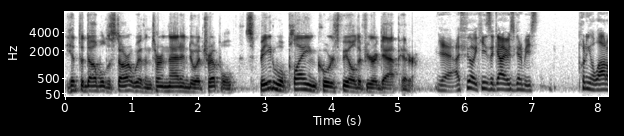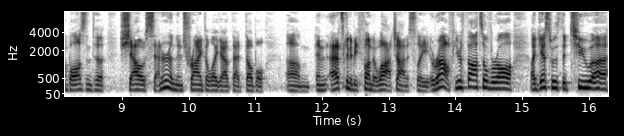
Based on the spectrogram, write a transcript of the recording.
hit the double to start with and turn that into a triple, speed will play in Coors Field if you're a gap hitter. Yeah, I feel like he's a guy who's going to be putting a lot of balls into shallow center and then trying to leg out that double. Um, and that's going to be fun to watch, honestly. Ralph, your thoughts overall? I guess with the two uh,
